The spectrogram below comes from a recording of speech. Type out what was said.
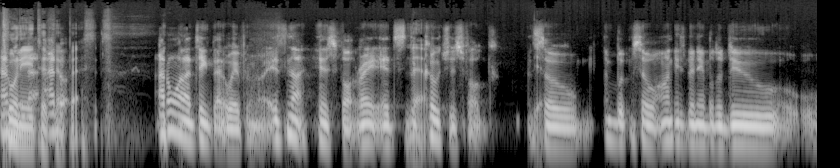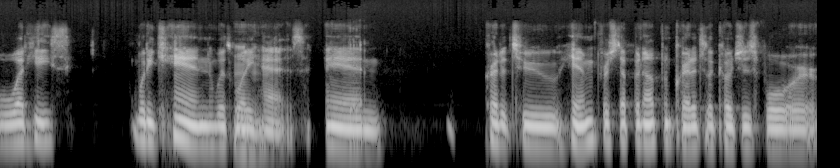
I I- I touchdown passes. I don't want to take that away from him. It's not his fault, right? It's the No. coach's fault. Yeah. So, but, so Aune's been able to do what he's what he can with what Mhm. he has, and credit to him for stepping up, and credit to the coaches for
